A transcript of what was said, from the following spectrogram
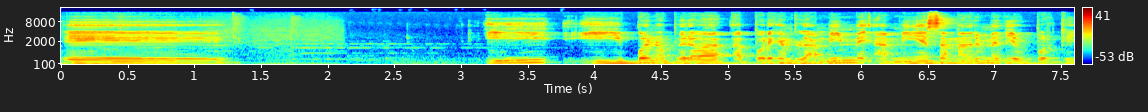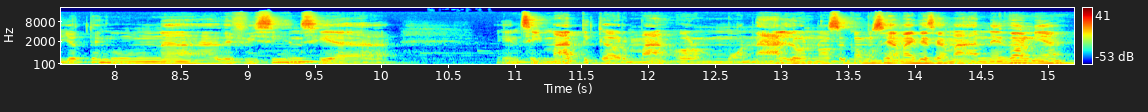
Eh, y, bueno, pero por ejemplo, a mí, me, a mí esa madre me dio porque yo tengo una deficiencia enzimática, hormonal o no sé cómo se llama, que se llama anedonia,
